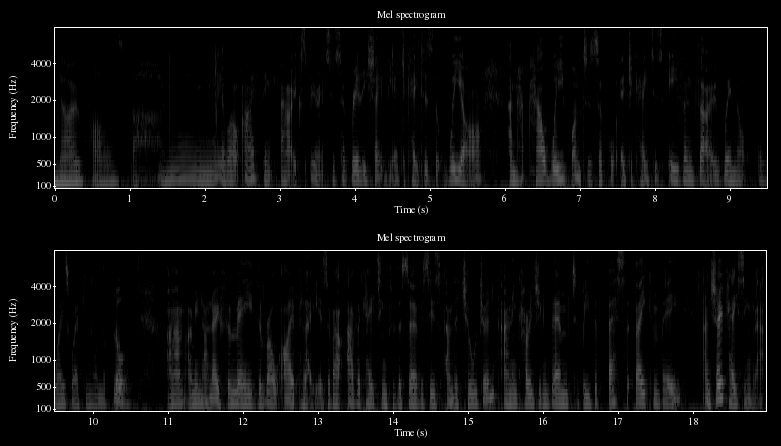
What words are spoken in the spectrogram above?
No holes barred. Mm, yeah, well, I think our experiences have really shaped the educators that we are and how we want to support educators, even though we're not always working on the floor. Um, I mean, I know for me, the role I play is about advocating for the services and the children and encouraging them to be the best that they can be and showcasing that,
